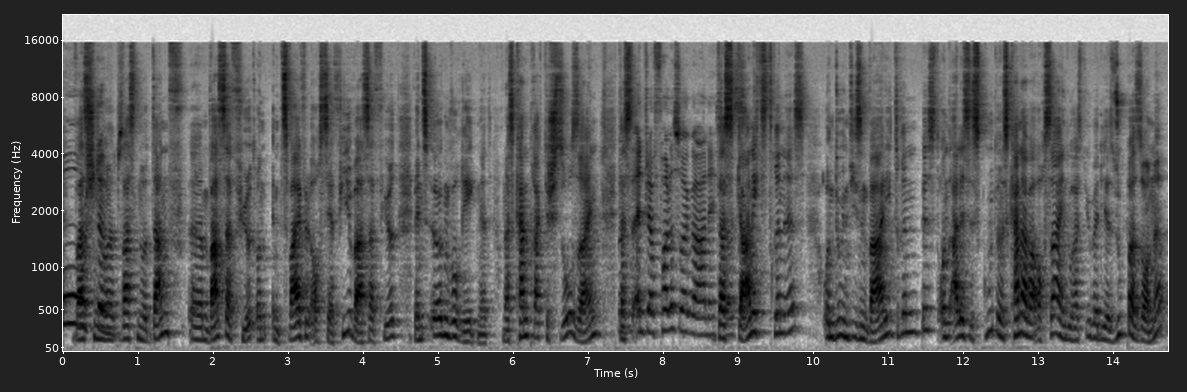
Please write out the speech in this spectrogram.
Oh, was, nur, was nur dann ähm, Wasser führt und im Zweifel auch sehr viel Wasser führt, wenn es irgendwo regnet. Und das kann praktisch so sein, dass dass es entweder voll ist oder gar nichts. dass ist. gar nichts drin ist und du in diesem Wadi drin bist und alles ist gut. Und es kann aber auch sein, du hast über dir super Sonne,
